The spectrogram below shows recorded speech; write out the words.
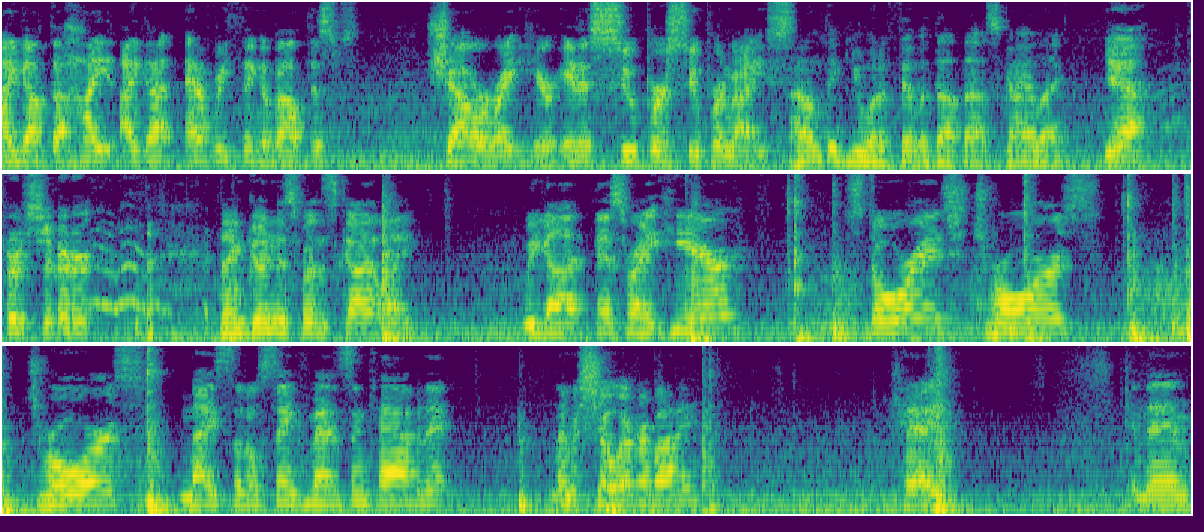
I got the height, I got everything about this shower right here. It is super, super nice. I don't think you would have fit without that skylight. Yeah, for sure. Thank goodness for the skylight. We got this right here. Storage, drawers, drawers, nice little sink medicine cabinet. Let me show everybody. Okay. And then,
